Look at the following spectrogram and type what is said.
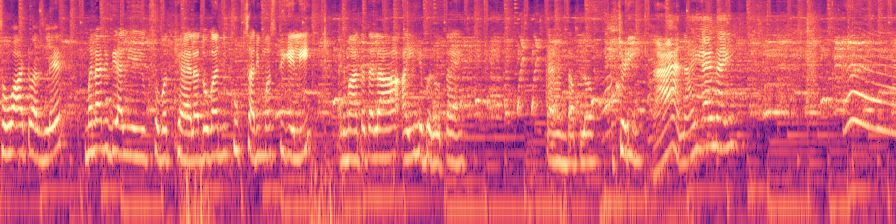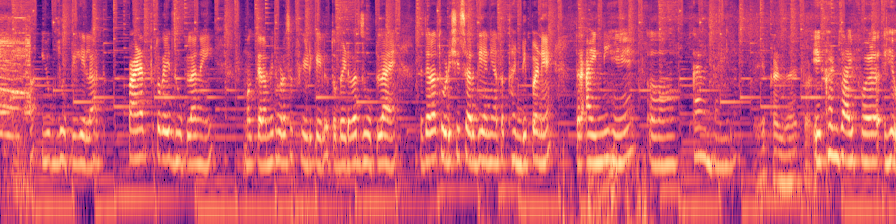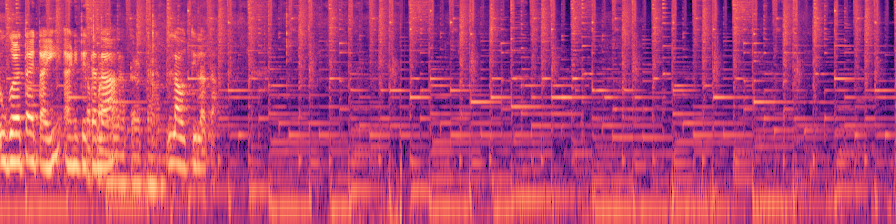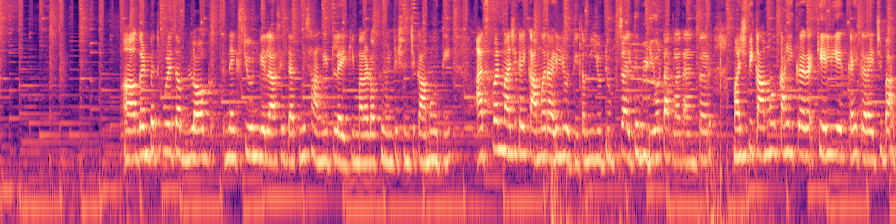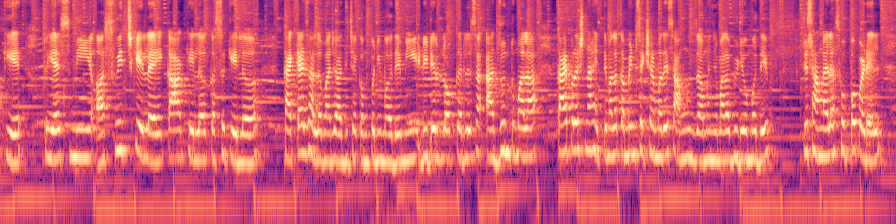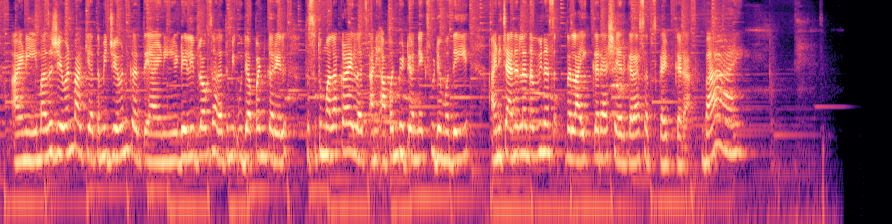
सव्वा आठ वाजले. मना दिदी आली आहे युगसोबत खेळायला. दोघांनी खूप सारी मस्ती केली. आणि मग आता त्याला आई हे भरवत आहे काय म्हणतं आपलं? खिचडी. हा नाही काय नाही. युग झोपी गेला. पाण्यात तो काही झोपला नाही. मग त्याला मी थोडंसं फीड केलं तो बेडवर झोपला आहे तर त्याला थोडीशी सर्दी आणि आता थंडी पण आहे तर आईंनी हे काय म्हणता येईल. एखंड जायफळ हे उगळत आहेत आई आणि ते त्याला. लावतील आता गणपतीपुळेचा ब्लॉग नेक्स्ट येऊन गेला असेल त्यात मी सांगितलं आहे की मला डॉक्युमेंटेशनची कामं होती. आज पण माझी काही कामं राहिली होती तर मी यूट्यूबचा इथे व्हिडिओ टाकला. त्यानंतर माझी ती कामं काही कर केली आहेत काही करायची बाकी आहेत. तर येस मी स्विच केलं आहे का केलं कसं केलं काय काय झालं माझ्या आधीच्या कंपनीमध्ये मी डिटेल ब्लॉग करेल. अजून तुम्हाला काय प्रश्न आहेत ते मला कमेंट सेक्शनमध्ये सांगून जा. म्हणजे मला व्हिडिओमध्ये ते सांगायला सोपं पडेल. आणि माझं जेवण बाकी आता मी जेवण करते आणि डेली ब्लॉग झाला तर मी उद्या पण करेल. तसं तुम्हाला कळेलच आणि आपण भेटूया नेक्स्ट व्हिडिओमध्येही आणि चॅनलला नवीन असेल तर लाईक करा शेअर करा सबस्क्राईब करा. बाय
